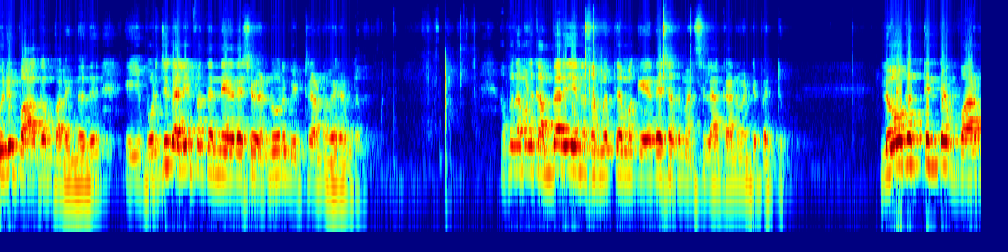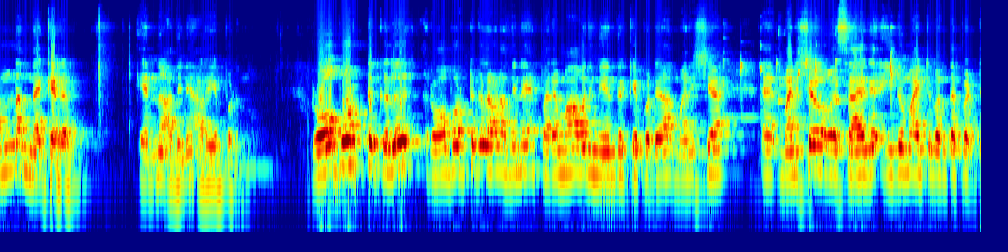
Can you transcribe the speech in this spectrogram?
ഒരു ഭാഗം പറയുന്നത്. ഈ ബുർജ് ഖലീഫ തന്നെ ഏകദേശം എണ്ണൂറ് മീറ്റർ ആണ് ഉയരമുള്ളത്. അപ്പോൾ നമ്മൾ കമ്പയർ ചെയ്യുന്ന സമയത്ത് നമുക്ക് ഏകദേശം അത് മനസ്സിലാക്കാൻ വേണ്ടി പറ്റും. ലോകത്തിന്റെ വർണ നഗരം എന്ന് അതിനെ അറിയപ്പെടുന്നു. റോബോട്ടുകൾ റോബോട്ടുകളാണ് അതിനെ പരമാവധി നിയന്ത്രിക്കപ്പെടുക. മനുഷ്യ മനുഷ്യ സഹക ഇതുമായിട്ട് ബന്ധപ്പെട്ട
